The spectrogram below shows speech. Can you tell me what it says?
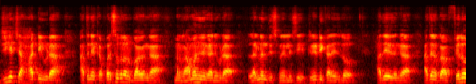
జిహెచ్ హార్డీ కూడా అతని యొక్క పరిశోధనలో భాగంగా మన రామాంజన్ గారిని కూడా లండన్ తీసుకుని వెళ్ళేసి ట్రినిటీ కాలేజీలో అదేవిధంగా అతని ఒక fellow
